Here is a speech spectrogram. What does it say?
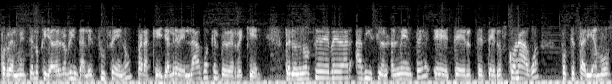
pues realmente lo que ella debe brindarle es su seno para que ella le dé el agua que el bebé requiere. Pero no se debe dar adicionalmente eh, ter- teteros con agua porque estaríamos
